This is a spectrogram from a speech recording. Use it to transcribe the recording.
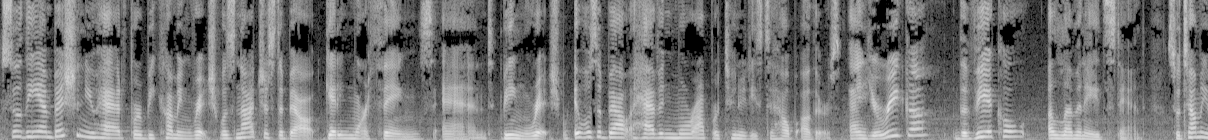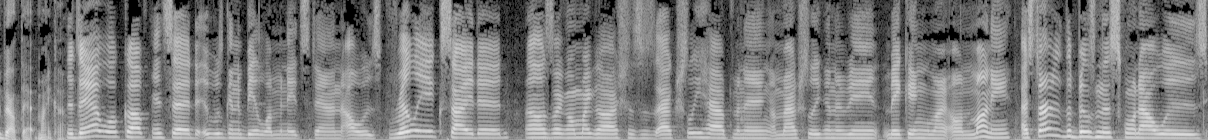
So, the ambition you had for becoming rich was not just about getting more things and being rich, it was about having more opportunities to help others. And Eureka, the vehicle, a lemonade stand. So tell me about that, Micah. The day I woke up and said it was going to be a lemonade stand, I was really excited. And I was like, oh my gosh, this is actually happening. I'm actually going to be making my own money. I started the business when I was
